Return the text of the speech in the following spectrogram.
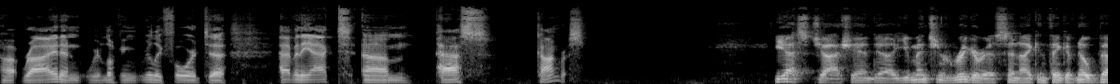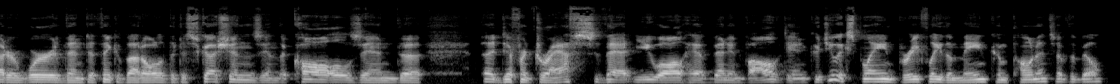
uh, ride, and we're looking really forward to having the act um, pass Congress. Yes, Josh, and uh, you mentioned rigorous, and I can think of no better word than to think about all of the discussions and the calls and the uh, different drafts that you all have been involved in. Could you explain briefly the main components of the bill?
